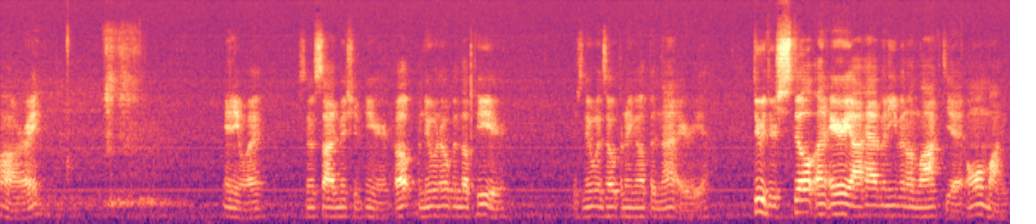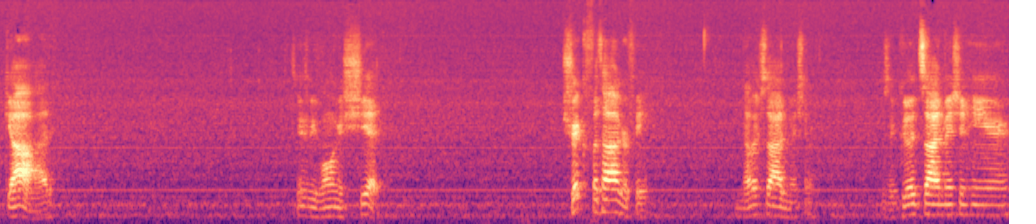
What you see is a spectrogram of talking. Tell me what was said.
Alright. Anyway, there's no side mission here. Oh, a new one opened up here. There's new ones opening up in that area. Dude, there's still an area I haven't even unlocked yet. Oh my god. It's gonna be long as shit. Trick photography. Another side mission. There's a good side mission here.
